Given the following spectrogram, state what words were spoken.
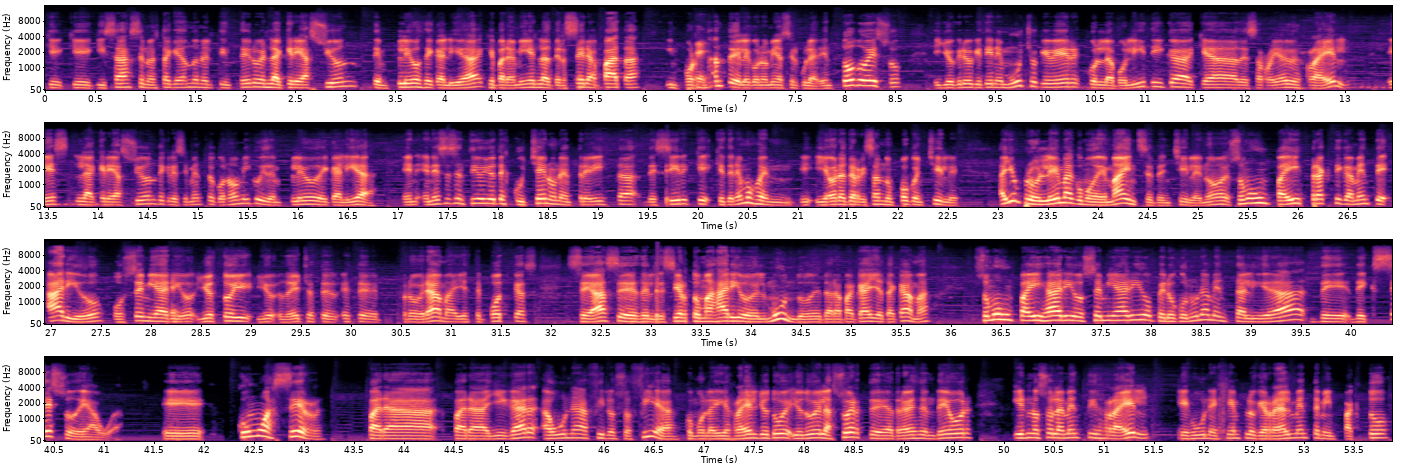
quizás se nos está quedando en el tintero es la creación de empleos de calidad, que para mí es la tercera pata importante de la economía circular. En todo eso, y yo creo que tiene mucho que ver con la política que ha desarrollado Israel, es la creación de crecimiento económico y de empleo de calidad. En, ese sentido, yo te escuché en una entrevista decir que, tenemos, en, y ahora aterrizando un poco en Chile, hay un problema como de mindset en Chile, ¿no? Somos un país prácticamente árido o semiárido. Yo estoy, yo, de hecho, este, este programa y este podcast se hace desde el desierto más árido del mundo, de Tarapacá y Atacama. Somos un país árido, semiárido, pero con una mentalidad de, exceso de agua. Eh, ¿Cómo hacer para, para llegar a una filosofía como la de Israel? Yo tuve, yo tuve la suerte de, a través de Endeavor, ir no solamente a Israel, que es un ejemplo que realmente me impactó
